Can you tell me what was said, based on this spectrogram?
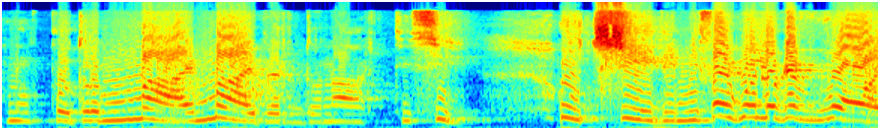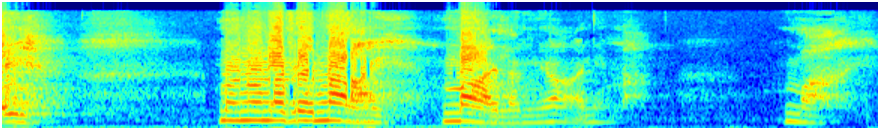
Non potrò mai, mai perdonarti, sì. Uccidimi, fai quello che vuoi ma non avrei mai, mai la mia anima, mai.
